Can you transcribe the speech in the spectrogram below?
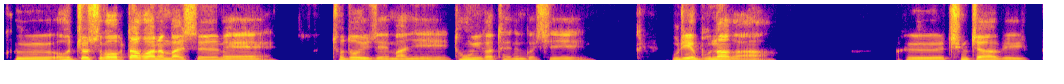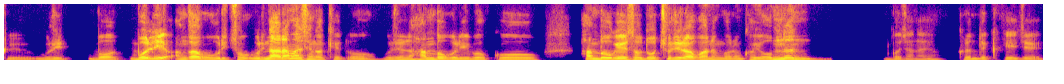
그 어쩔 수가 없다고 하는 말씀에 저도 이제 많이 동의가 되는 것이 우리의 문화가 그 진짜 우리 그 우리 뭐 멀리 안 가고 우리 저 우리나라만 생각해도 우리는 한복을 입었고 한복에서 노출이라고 하는 거는 거의 없는 거잖아요. 그런데 그게 이제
